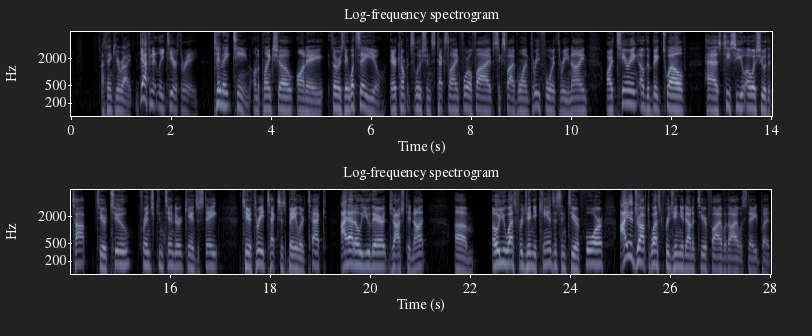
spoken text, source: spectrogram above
I think you're right. definitely tier three. 1018 on the Plank Show on a Thursday. What say you? Air Comfort Solutions, text line 405 651 3439. Our tiering of the Big 12 has TCU OSU at the top. Tier 2, Fringe contender, Kansas State. Tier 3, Texas Baylor Tech. I had OU there. Josh did not. Um, OU West Virginia, Kansas in Tier 4. I had dropped West Virginia down to Tier 5 with Iowa State, but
